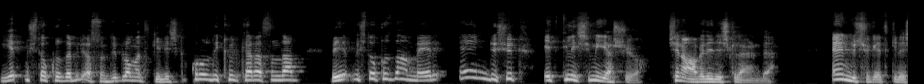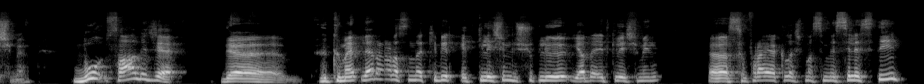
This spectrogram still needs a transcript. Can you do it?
79'da biliyorsunuz diplomatik ilişki kuruldu iki ülke arasında ve 79'dan beri en düşük etkileşimi yaşıyor Çin ABD ilişkilerinde. En düşük etkileşimi. Bu sadece de, hükümetler arasındaki bir etkileşim düşüklüğü ya da etkileşimin e, sıfıra yaklaşması meselesi değil.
